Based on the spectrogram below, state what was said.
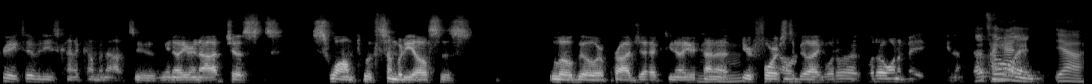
creativity is kind of coming out too. You know, you're not just swamped with somebody else's logo or project. You know, you're kind of mm-hmm. you're forced to be like, what do I what do I want to make? You know, that's how I, had, I yeah.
